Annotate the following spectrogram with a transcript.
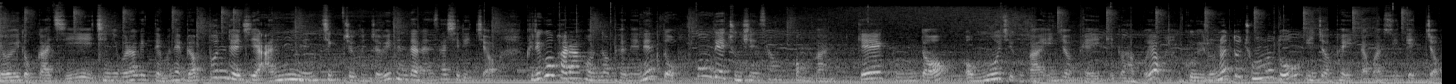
여의도까지 진입을 하기 때문에 몇 분 되지 않는 직주 근접이 된다는 사실이죠. 그리고 바라 건너편에는 또 홍대 중심 상권과 함께 공덕 업무지구가 인접해 있기도 하고요. 그 위로는 또 종로도 인접해 있다고 할 수 있겠죠.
